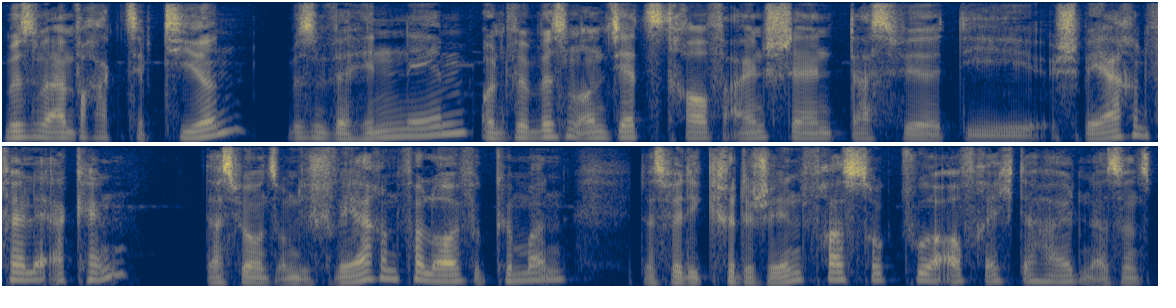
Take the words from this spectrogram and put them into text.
müssen wir einfach akzeptieren müssen wir hinnehmen und wir müssen uns jetzt darauf einstellen, dass wir die schweren Fälle erkennen dass wir uns um die schweren Verläufe kümmern, dass wir die kritische Infrastruktur aufrechterhalten, also ins,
